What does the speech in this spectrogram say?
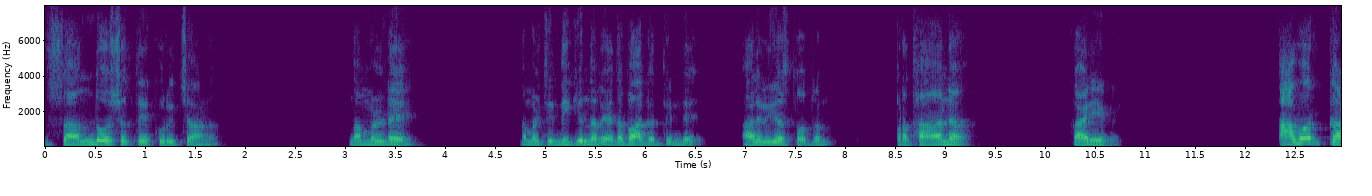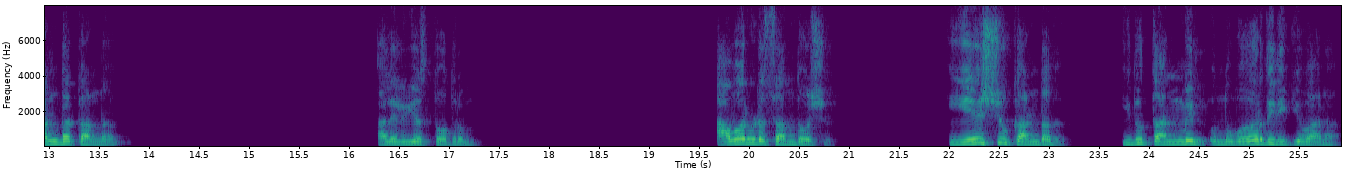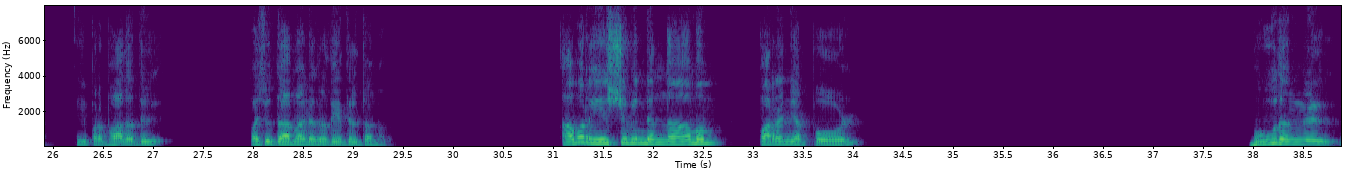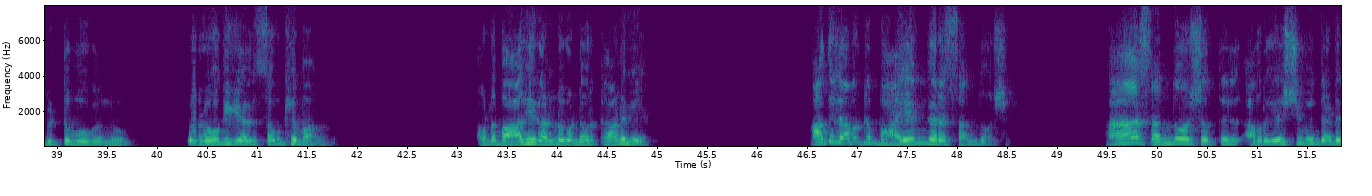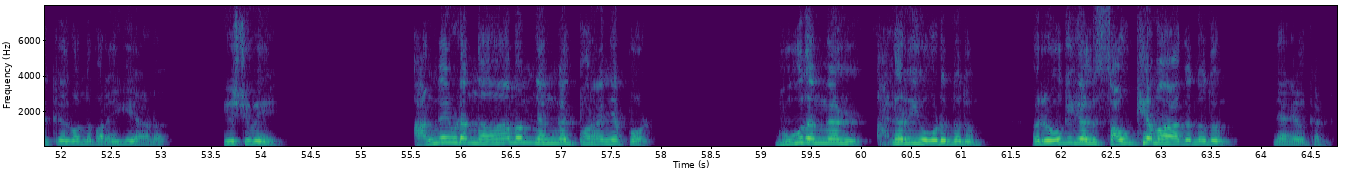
സന്തോഷത്തെക്കുറിച്ചാണ് നമ്മളുടെ നമ്മൾ ചിന്തിക്കുന്ന വേദഭാഗത്തിന്റെ ആലുലിയ സ്തോത്രം പ്രധാന കാര്യങ്ങൾ. അവർ കണ്ട കണ്ണ് അലലുയ സ്തോത്രം. അവരുടെ സന്തോഷം. യേശു കണ്ടത് ഇത് തന്മിൽ ഒന്ന് വേർതിരിക്കുവാന് ഈ പ്രഭാതത്തിൽ പശുദ്ധാത്മാവിന്റെ ഹൃദയത്തിൽ തന്നത്. അവർ യേശുവിന്റെ നാമം പറഞ്ഞപ്പോൾ ഭൂതങ്ങൾ വിട്ടുപോകുന്നു രോഗികൾ സൗഖ്യമാകുന്നു. അവരുടെ ബാഹ്യ കണ്ണുകൊണ്ട് അവർ കാണുകയാണ്. അതിൽ അവർക്ക് ഭയങ്കര സന്തോഷം. ആ സന്തോഷത്തിൽ അവർ യേശുവിന്റെ അടുക്കൽ വന്ന് പറയുകയാണ് യേശുവേ അങ്ങയുടെ നാമം ഞങ്ങൾ പറഞ്ഞപ്പോൾ ഭൂതങ്ങൾ അലറിയോടുന്നതും രോഗികൾ സൗഖ്യമാകുന്നതും ഞങ്ങൾ കണ്ടു.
